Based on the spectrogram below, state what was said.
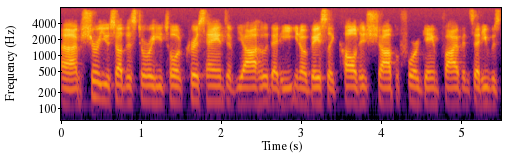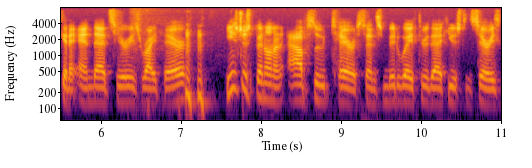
Uh, I'm sure you saw the story he told Chris Haynes of Yahoo that he, you know, basically called his shot before Game Five and said he was going to end that series right there. He's just been on an absolute tear since midway through that Houston series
